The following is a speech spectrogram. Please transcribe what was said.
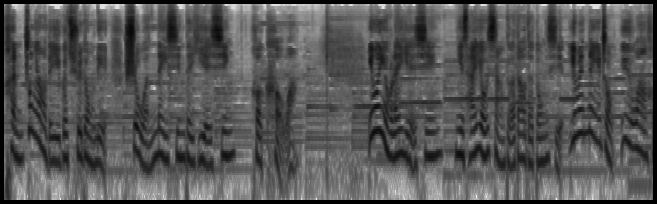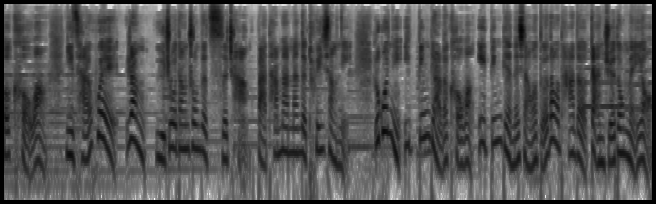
很重要的一个驱动力，是我内心的野心和渴望。因为有了野心，你才有想得到的东西；因为那一种欲望和渴望，你才会让宇宙当中的磁场把它慢慢的推向你。如果你一丁点的渴望，一丁点的想要得到它的感觉都没有，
